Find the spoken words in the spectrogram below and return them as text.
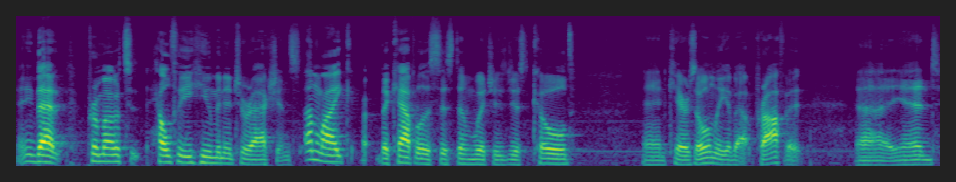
And that promotes healthy human interactions, unlike the capitalist system, which is just cold and cares only about profit. Uh, and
